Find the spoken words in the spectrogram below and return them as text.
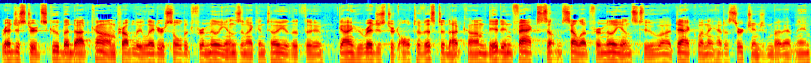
registered scuba.com probably later sold it for millions, and I can tell you that the guy who registered altavista.com did, in fact, sell it for millions to uh, DEC when they had a search engine by that name.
